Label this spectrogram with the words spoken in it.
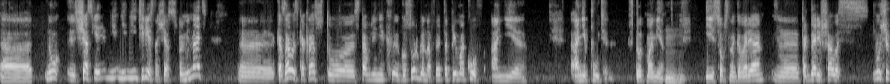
А, ну, сейчас я не, не, не интересно сейчас вспоминать, э, казалось как раз, что ставленник госорганов – это Примаков, а не а не Путин в тот момент. Mm-hmm. И, собственно говоря, э, тогда решалось... Ну, в общем,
